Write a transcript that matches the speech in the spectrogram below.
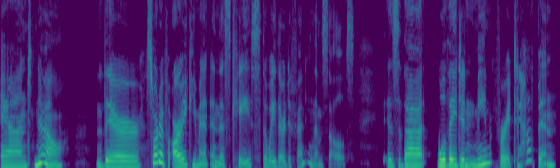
And now, their sort of argument in this case, the way they're defending themselves, is that, well, they didn't mean for it to happen,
